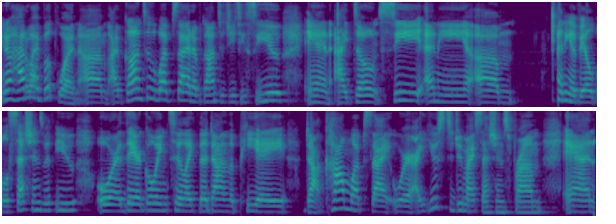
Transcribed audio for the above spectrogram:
you know, how do I book one? Um, I've gone to the website, I've gone to GTCU and I don't see any um, any available sessions with you or they're going to like the donnathepa.com website where I used to do my sessions from and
